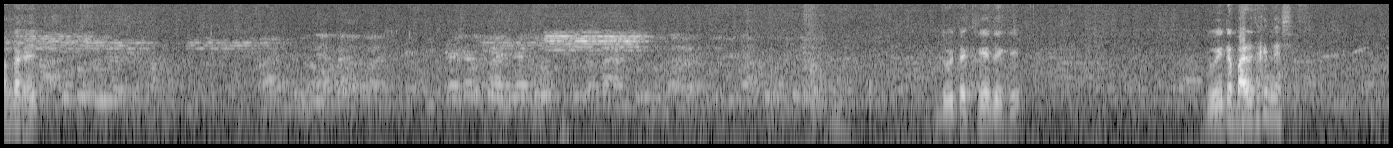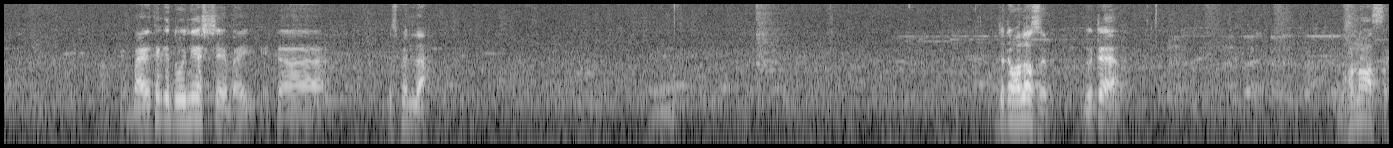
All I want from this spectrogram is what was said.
ঠান্ডা খাই। দইটা খেয়ে দেখি। দইটা বাইরে থেকে নিয়ে আসছে। ওকে বাইরে থেকে দই নিয়ে আসছে ভাই, এটা বিসমিল্লাহ। হুম। দুটা ভালো আছে, দুইটা ঘন আছে।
